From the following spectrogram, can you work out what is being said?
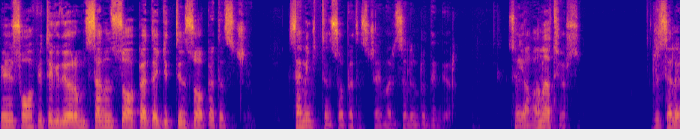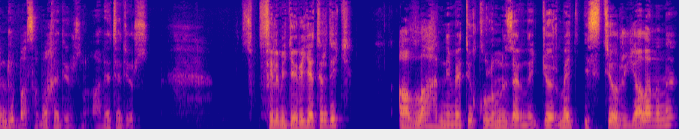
Ben sohbete gidiyorum. Senin sohbete gittin sohbete sıçayım. Senin gittin sohbete sıçayım. Risale-i Nur demiyorum. Sen yalan atıyorsun. Risale-i basamak ediyorsun. Alet ediyorsun. Filmi geri getirdik. Allah nimeti kulunun üzerinde görmek istiyor yalanını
